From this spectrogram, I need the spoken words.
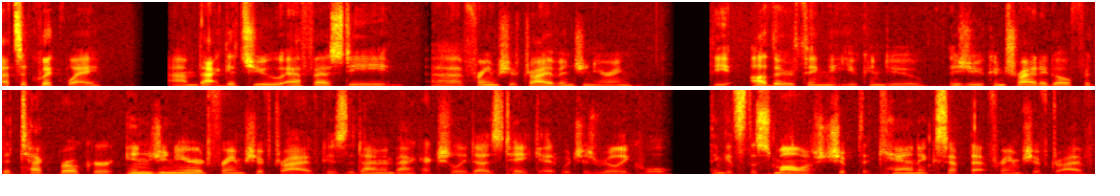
That's a quick way. Um, that gets you FSD uh, frameshift drive engineering. The other thing that you can do is you can try to go for the Tech Broker engineered frameshift drive, because the Diamondback actually does take it, which is really cool. I think it's the smallest ship that can accept that frameshift drive.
